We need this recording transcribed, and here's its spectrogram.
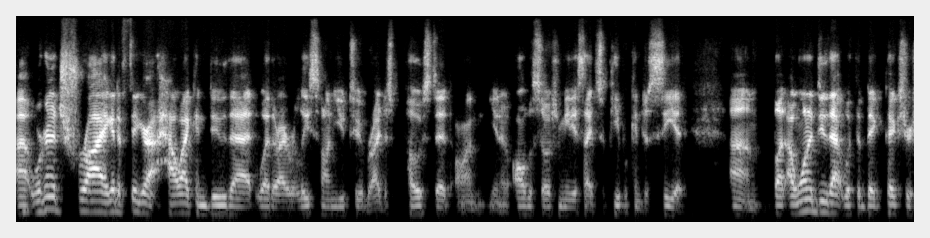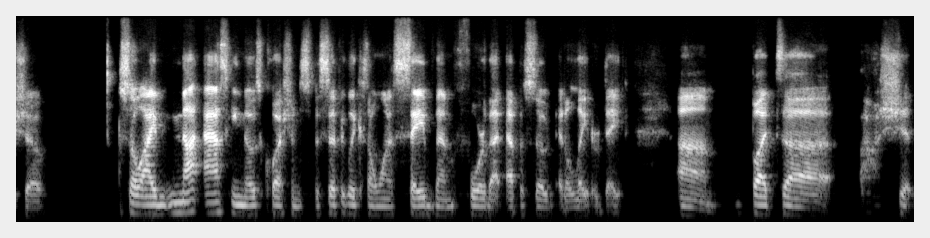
uh, we're gonna try. I got to figure out how I can do that, whether I release it on YouTube or I just post it on you know all the social media sites so people can just see it. Um, but I want to do that with the big picture show so I'm not asking those questions specifically because I want to save them for that episode at a later date. Um, but uh, oh shit,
